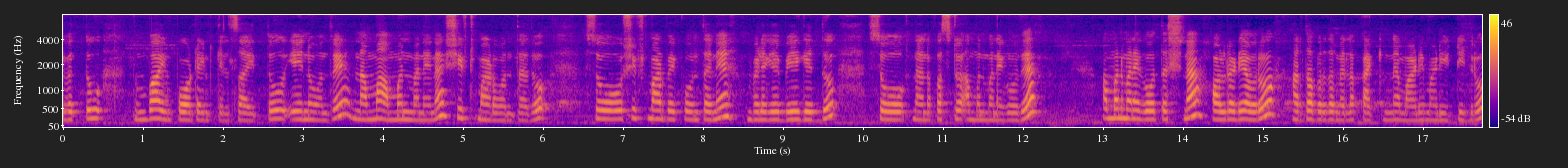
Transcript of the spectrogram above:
ಇವತ್ತು ತುಂಬ ಇಂಪಾರ್ಟೆಂಟ್ ಕೆಲಸ ಇತ್ತು. ಏನು ಅಂದರೆ ನಮ್ಮ ಅಮ್ಮನ ಮನೇನ ಶಿಫ್ಟ್ ಮಾಡುವಂಥದ್ದು. ಸೊ ಶಿಫ್ಟ್ ಮಾಡಬೇಕು ಅಂತಲೇ ಬೆಳಗ್ಗೆ ಬೇಗೆದ್ದು ಸೊ ನಾನು ಫಸ್ಟು ಅಮ್ಮನ ಮನೆಗೆ ಹೋದೆ. ಅಮ್ಮನ ಮನೆಗೆ ಹೋದ ತಕ್ಷಣ ಆಲ್ರೆಡಿ ಅವರು ಅರ್ಧ ಬರ್ಧ ಮೇಲೆ ಪ್ಯಾಕಿಂಗ್ನ ಮಾಡಿ ಮಾಡಿ ಇಟ್ಟಿದ್ರು.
